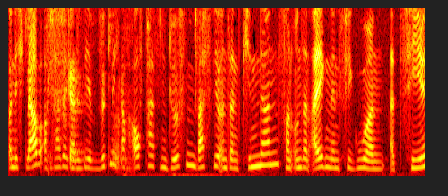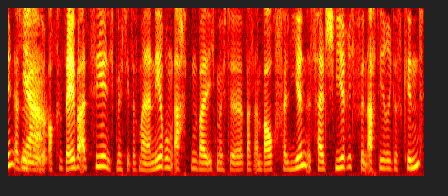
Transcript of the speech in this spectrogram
und ich glaube auch tatsächlich, dass wir wirklich auch aufpassen dürfen, was wir unseren Kindern von unseren eigenen Figuren erzählen. Also, ja. also auch selber erzählen. Ich möchte jetzt auf meine Ernährung achten, weil ich möchte was am Bauch verlieren. Ist halt schwierig für ein achtjähriges Kind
